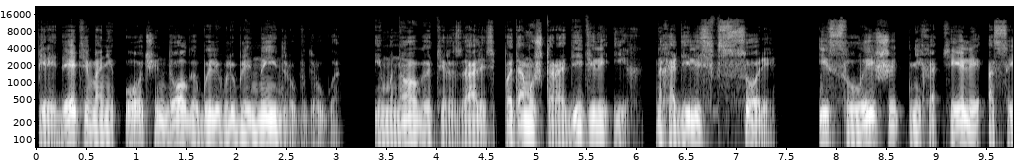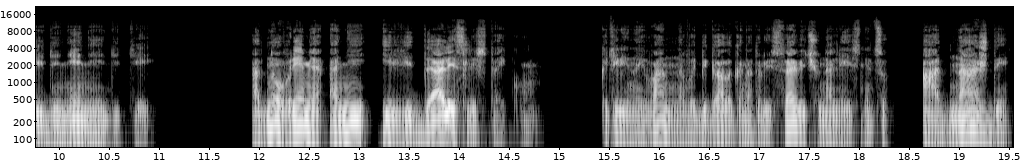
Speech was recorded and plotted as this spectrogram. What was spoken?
Перед этим они очень долго были влюблены друг в друга и много терзались, потому что родители их находились в ссоре и слышать не хотели о соединении детей. Одно время они и видались лишь тайком. Катерина Ивановна выбегала к Анатолию Савичу на лестницу, а однажды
